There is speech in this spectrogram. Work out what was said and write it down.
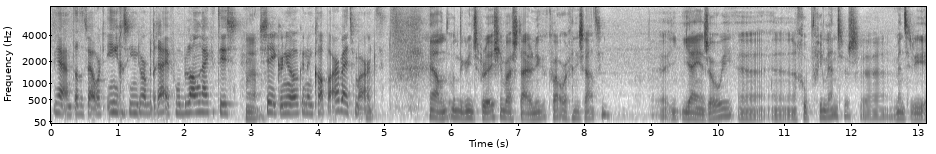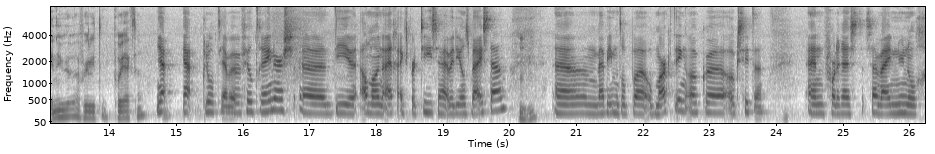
ja, dat het wel wordt ingezien door bedrijven hoe belangrijk het is. Ja. Zeker nu ook in een krappe arbeidsmarkt. Ja, want de Green Inspiration, waar staan jullie nu qua organisatie? Eh, jij en Zoe, eh, en een groep freelancers, eh, mensen die je inhuren voor jullie projecten. Ja, ja klopt. Ja, we hebben veel trainers die allemaal hun eigen expertise hebben die ons bijstaan. Mhm. Ehm, we hebben iemand op, op marketing ook, ook zitten. En voor de rest zijn wij nu nog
